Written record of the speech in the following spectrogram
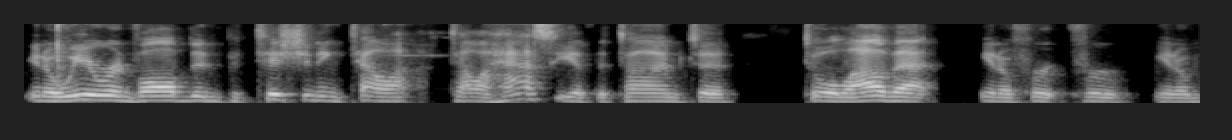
you know we were involved in petitioning tallahassee at the time to to allow that you know for for you know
